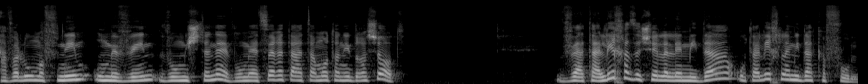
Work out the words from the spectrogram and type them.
אבל הוא מפנים, הוא מבין והוא משתנה והוא מייצר את ההתאמות הנדרשות. והתהליך הזה של הלמידה הוא תהליך למידה כפול.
